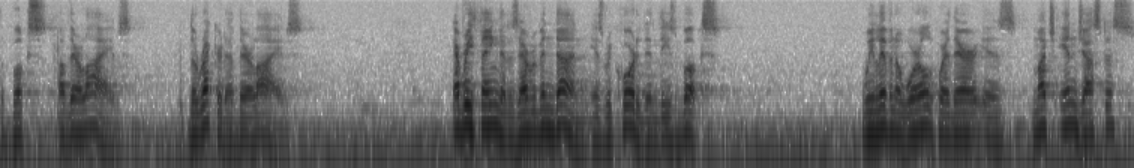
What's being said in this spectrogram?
The books of their lives. the record of their lives. Everything that has ever been done is recorded in these books. We live in a world where there is much injustice,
